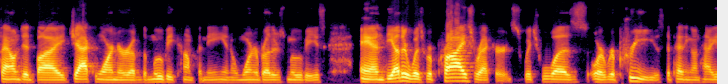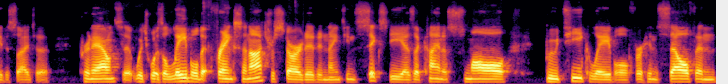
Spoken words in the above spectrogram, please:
founded by Jack Warner of the movie company, you know, Warner Brothers Movies, and the other was Reprise Records, which was or Reprise, depending on how you decide to pronounce it, which was a label that Frank Sinatra started in 1960 as a kind of small boutique label for himself and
